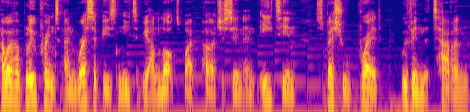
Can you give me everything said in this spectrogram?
However, blueprints and recipes need to be unlocked by purchasing and eating special bread within the tavern.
